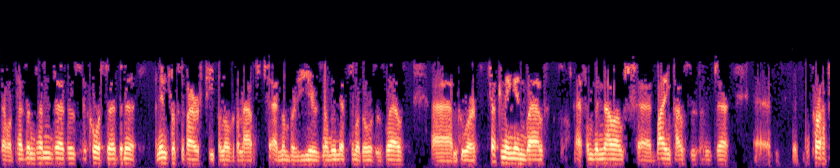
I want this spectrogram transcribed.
that were present, and uh, there's of course uh, been a, an influx of Irish people over the last uh, number of years, and we met some of those as well, um, who are settling in well. Uh, some of now out uh, buying houses and uh, uh, perhaps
